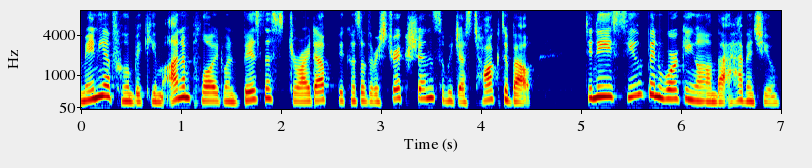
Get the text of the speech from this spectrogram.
many of whom became unemployed when business dried up because of the restrictions we just talked about. Denise, you've been working on that, haven't you?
